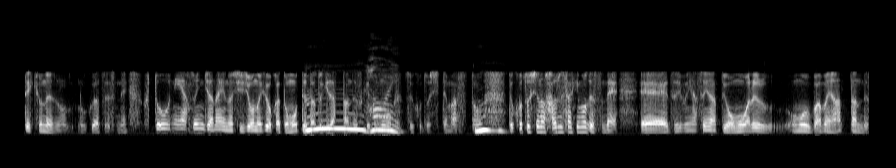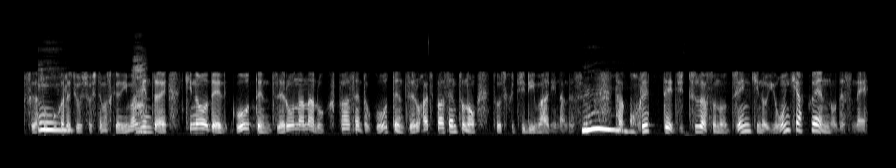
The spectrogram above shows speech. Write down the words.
って去年の6月ですね、不当に安いんじゃないの市場の評価と思ってた時だったんですけども、はい、そういうことを知ってますと。で、今年の春先もですね、えー、随分安いなって思われる、思う場面あったんですが、そこから上昇してますけど、今現在、昨日で5.076%、5.08%の投資口利回りなんですよ。ただこれって実はその前期の400円のですね、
